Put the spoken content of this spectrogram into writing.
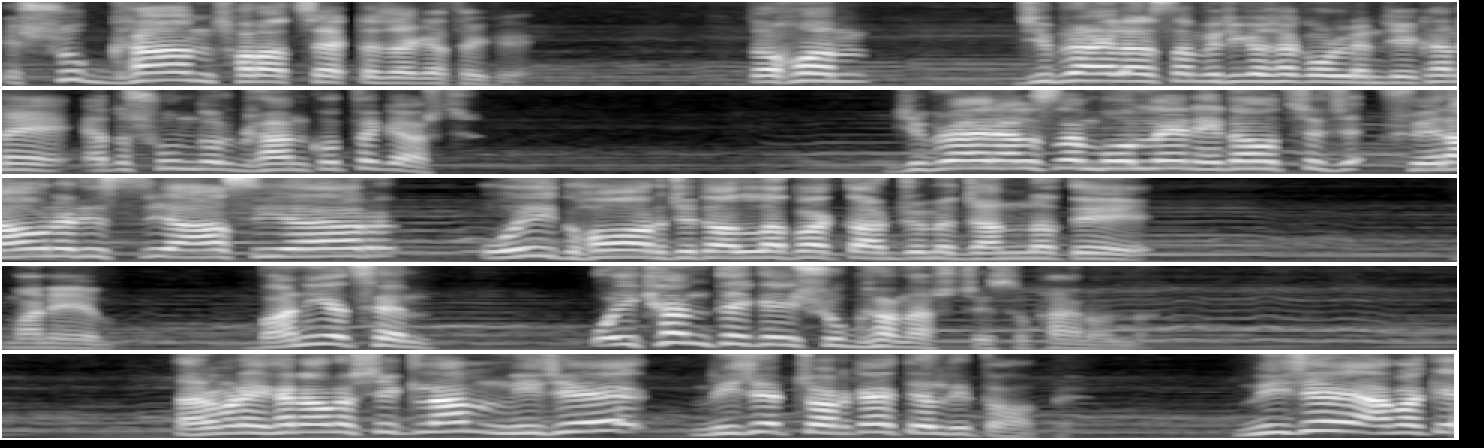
এ সুঘ্রাণ ছড়াচ্ছে একটা জায়গা থেকে। তখন জিব্রাহিল আসলামকে জিজ্ঞাসা করলেন যে, এখানে এত সুন্দর ঘ্রাণ কোথেকে আসছে? জিব্রাহিল আসলাম বললেন, এটা হচ্ছে ফেরাউনের স্ত্রী আসিয়ার ওই ঘর যেটা আল্লাহ পাক তার জন্য জান্নাতে মানে বানিয়েছেন, ওইখান থেকে এই সুঘ্রাণ আসছে সুফায়নাল্লাহ তার মানে এখানে আমরা শিখলাম, নিজে, নিজের চরকায় তেল দিতে হবে। নিজে আমাকে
